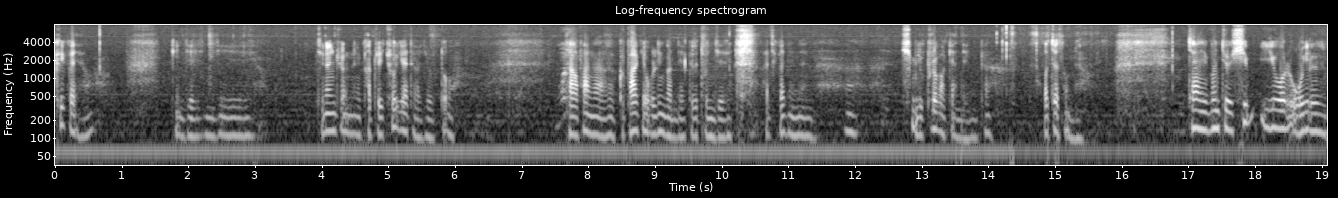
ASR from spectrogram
클 거예요. 이제, 이제 지난주는 갑자기 초기화 돼가지고 또 작업 하나 급하게 올린 건데 그래도 이제 아직까지는 16%밖에 안 되니까 어쩔 수 없네요. 자 이번 주 12월 5일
